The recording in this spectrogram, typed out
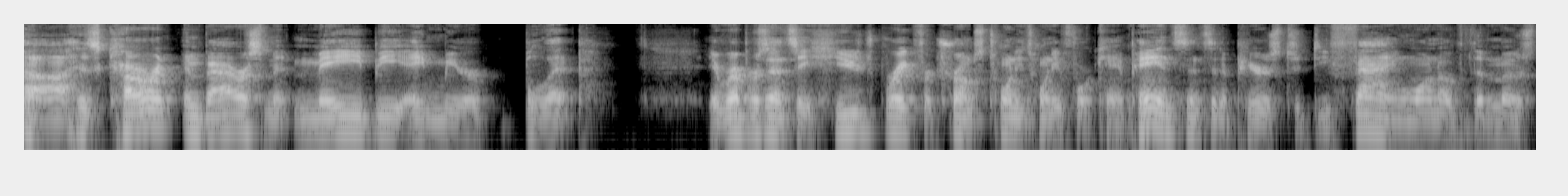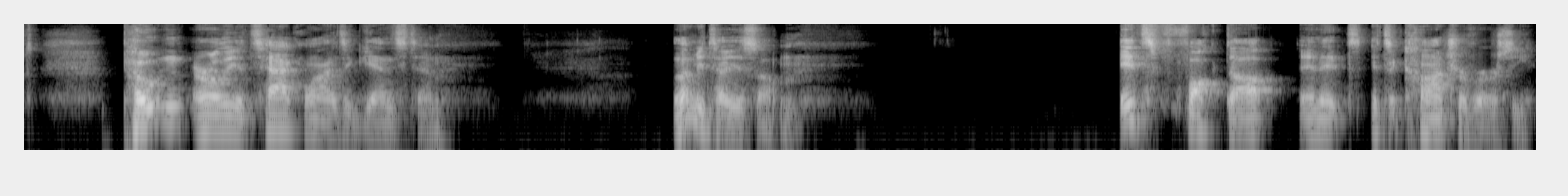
uh, his current embarrassment may be a mere blip. It represents a huge break for Trump's 2024 campaign since it appears to defang one of the most potent early attack lines against him. Let me tell you something it's fucked up and it's it's a controversy.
